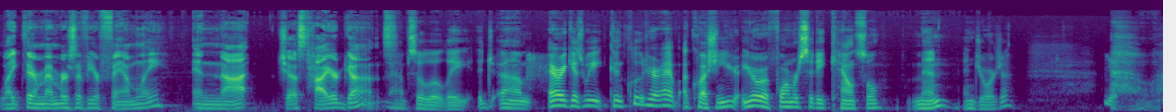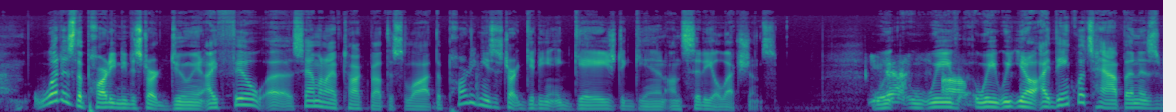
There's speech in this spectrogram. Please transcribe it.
like they're members of your family and not just hired guns. Absolutely. Um, Erick, as we conclude here, I have a question. You're, you're a former city councilman in Georgia. Yes. What does the party need to start doing? I feel uh, Sam and I have talked about this a lot. The party needs to start getting engaged again on city elections. Yeah. We, we've Um, we, we you know I think what's happened is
